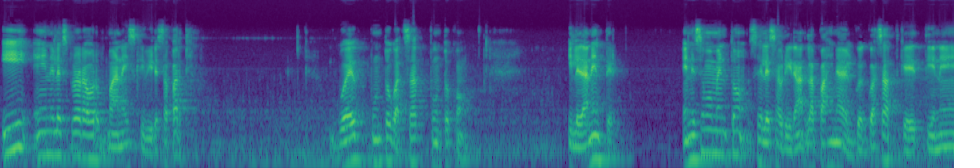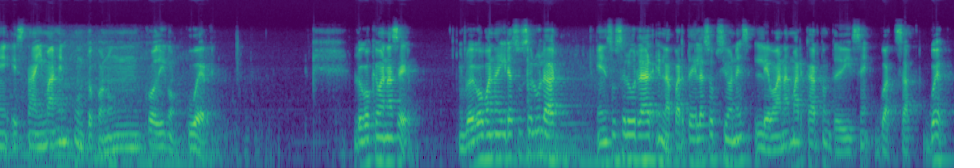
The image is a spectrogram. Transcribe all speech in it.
y en el explorador van a escribir esta parte web.whatsapp.com y le dan enter. En ese momento se les abrirá la página del web WhatsApp que tiene esta imagen junto con un código QR. Luego, ¿qué van a hacer? Luego van a ir a su celular. En su celular, en la parte de las opciones, le van a marcar donde dice WhatsApp Web.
